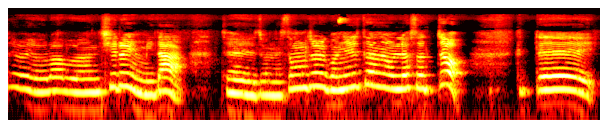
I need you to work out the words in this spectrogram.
안녕하세요 여러분 시루입니다. 제가 예전에 성절곤 1탄을 올렸었죠? 그때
